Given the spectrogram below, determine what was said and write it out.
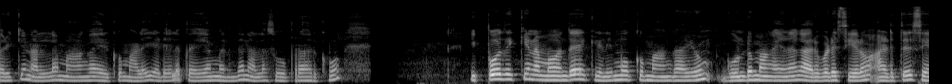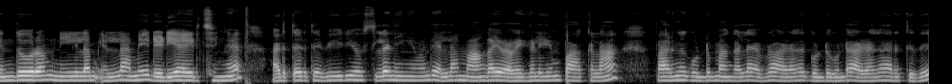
வரைக்கும் நல்லா மாங்காய் இருக்கும். மழை இடையில பெய்யாமல் இருந்தால் நல்லா சூப்பராக இருக்கும். இப்போதைக்கு நம்ம வந்து கிளிமூக்கு மாங்காயும் குண்டு மாங்காயும் தாங்க அறுவடை செய்கிறோம் அடுத்து செந்தூரம் நீளம் எல்லாமே ரெடி ஆயிடுச்சுங்க அடுத்தடுத்த வீடியோஸில் நீங்கள் வந்து எல்லா மாங்காய் வகைகளையும் பார்க்கலாம். பாருங்கள் குண்டு மாங்காய்லாம் எவ்வளோ அழகாக குண்டு குண்டு அழகாக இருக்குது.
